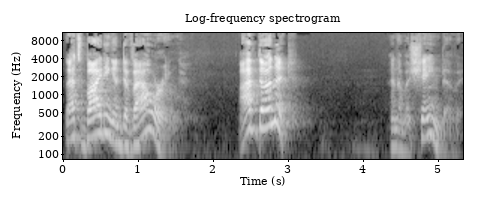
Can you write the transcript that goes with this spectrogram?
That's biting and devouring. I've done it. And I'm ashamed of it.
